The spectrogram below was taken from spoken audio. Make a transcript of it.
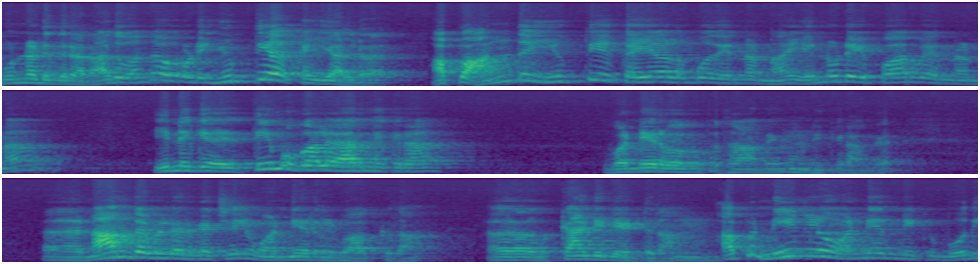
முன்னெடுக்கிறார். அது வந்து அவருடைய யுக்தியாக கையாளுறார். அப்போ அந்த யுக்தியை கையாளும் போது என்னென்னா என்னுடைய பார்வை என்னென்னா இன்றைக்கி திமுகவில் யார் நிற்கிறா வன்னியர் வகுப்பு சார்ந்தவங்க நிற்கிறாங்க நினைக்கிறாங்க நாம் தமிழர் கட்சியிலும் வன்னியர்கள் வாக்கு தான் கேண்டிடேட்டு தான். அப்போ நீங்களும் வன்னியர் நிற்கும் போது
